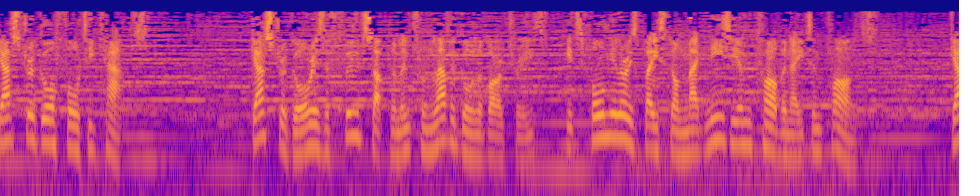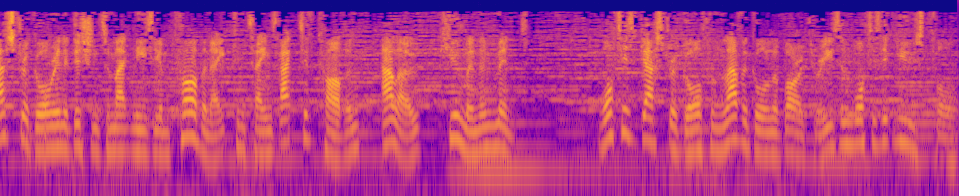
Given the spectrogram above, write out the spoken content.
Gastrigor 40 caps. Gastrigor is a food supplement from Lavigor Laboratories, its formula is based on magnesium carbonate and plants. Gastrigor in addition to magnesium carbonate contains active carbon, aloe, cumin and mint. What is Gastrigor from Lavigor Laboratories and what is it used for?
